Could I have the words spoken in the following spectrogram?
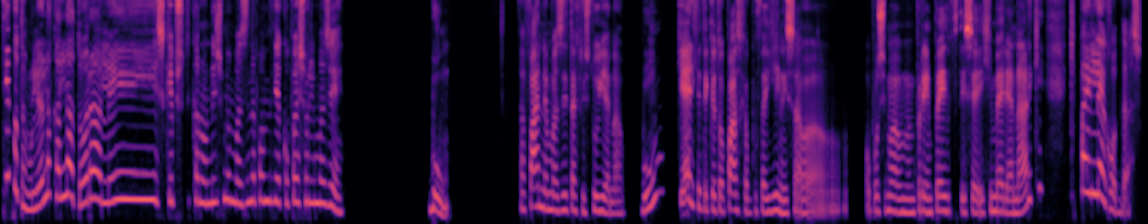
Τίποτα μου λέει, όλα καλά. Τώρα λέει, σκέψου ότι κανονίζουμε μαζί να πάμε διακοπές όλοι μαζί. Μπουμ. Θα φάνε μαζί τα Χριστούγεννα. Μπουμ. Και έρχεται και το Πάσχα που θα γίνει, όπως είπαμε πριν, πέφτει σε χειμέρια νάρκη και πάει λέγοντας.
